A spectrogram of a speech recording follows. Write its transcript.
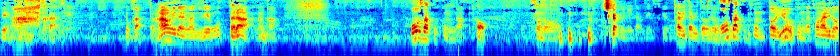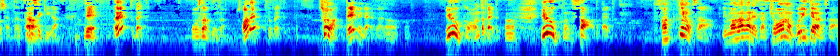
でああとかでよかったなみたいな感じで思ったらなんか大迫君がほその近くにいたわけですけど。たびたび登場大迫君と優君が隣同士だったんですようん席が。で「え？とか言って。大迫君が「あれ?」とか言って「ちょ待って」みたいな感じ。で「優君?」とか言って。うんうん「優君さ」とか言って。さっきのさ今流れた今日の VTR さ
